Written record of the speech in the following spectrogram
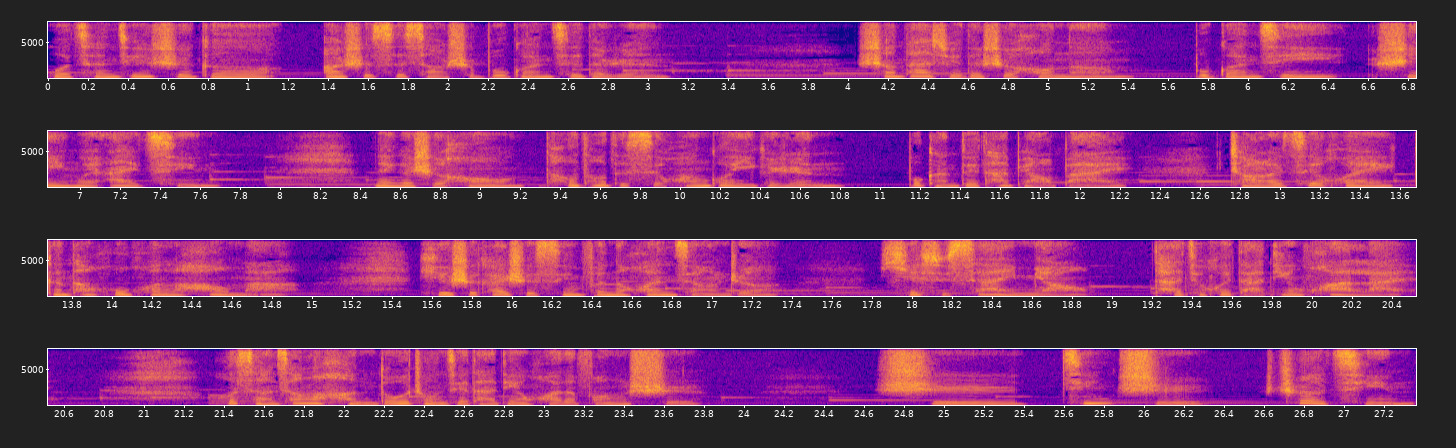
我曾经是个二十四小时不关机的人。上大学的时候呢，不关机是因为爱情。那个时候偷偷的喜欢过一个人，不敢对他表白，找了机会跟他互换了号码，于是开始兴奋的幻想着，也许下一秒他就会打电话来。我想象了很多种接他电话的方式，是矜持、热情。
